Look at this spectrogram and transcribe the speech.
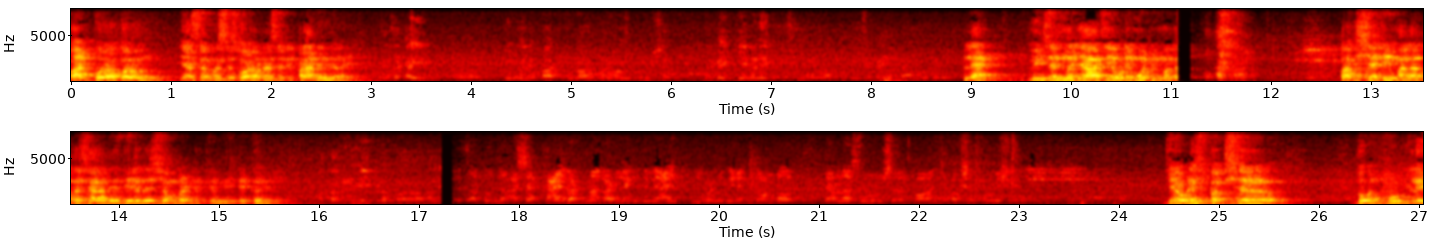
पाठपुरावा करून या समस्या सोडवण्यासाठी प्राधान्य राहील. म्हणजे प्लॅन विजन म्हणजे आज एवढी मोठी मग पक्षाने मला तशा आदेश दिले तर शंभर टक्के मी ते करेल आता तुम्ही इकडं अं, आले जात होत्या. अशा काय घटना घडल्या की तुम्ही आज निवडणुकीच्या तोंडावर शरद पवारांच्या पक्षात प्रवेश केला ज्यावेळेस पक्ष दोन फुटले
